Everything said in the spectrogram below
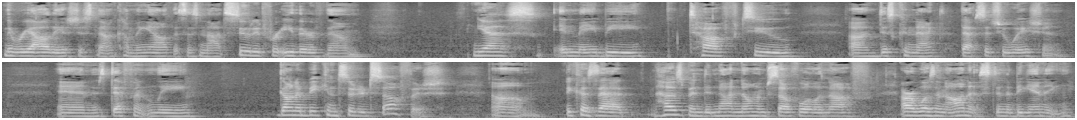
the reality is just now coming out this is not suited for either of them yes it may be tough to uh, disconnect that situation and it's definitely gonna be considered selfish um, because that husband did not know himself well enough or wasn't honest in the beginning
